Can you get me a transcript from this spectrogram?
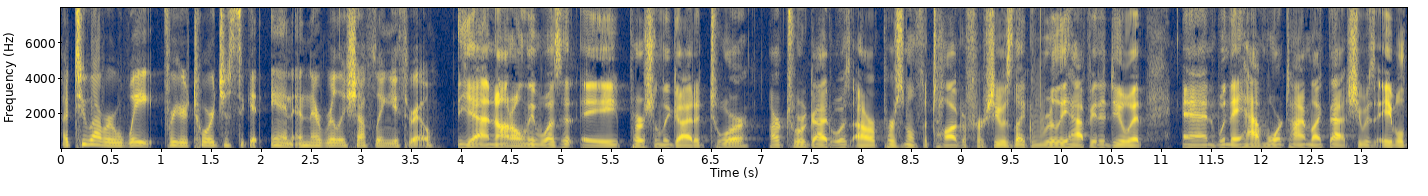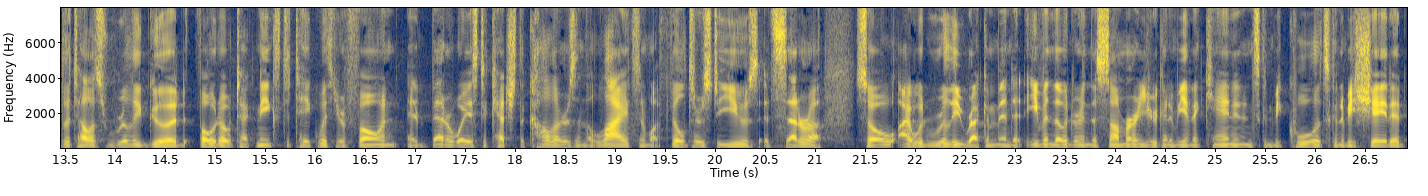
a two hour wait for your tour just to get in and they're really shuffling you through. Yeah, and not only was it a personally guided tour, our tour guide was our personal photographer. She was like really happy to do it. And when they have more time like that, she was able to tell us really good photo techniques to take with your phone and better ways to catch the colors and the lights and what filters to use, etc. So I would really recommend it. Even though during the summer you're going to be in the canyon, it's going to be cool, it's going to be shaded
